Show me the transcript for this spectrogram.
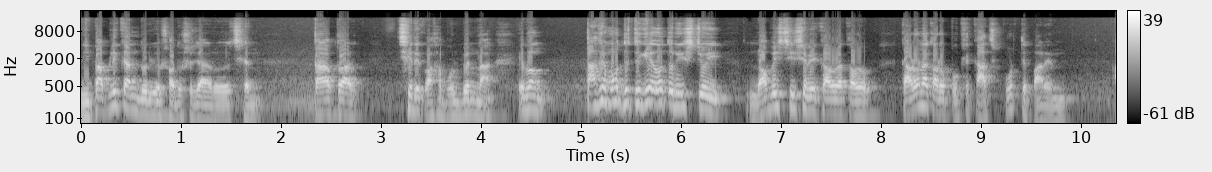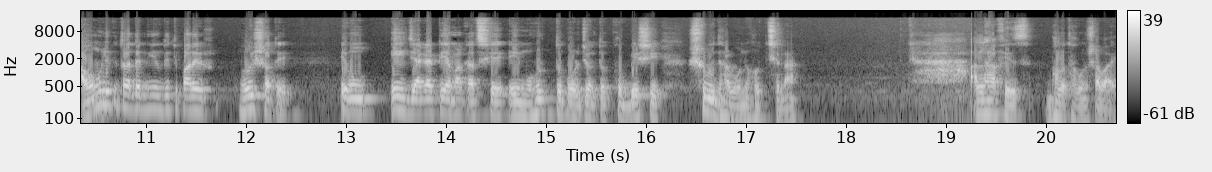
রিপাবলিকান দলীয় সদস্য যারা রয়েছেন, তারা তো আর ছেড়ে কথা বলবেন না। এবং তাদের মধ্যে থেকেও তো নিশ্চয়ই লবিস্ট হিসেবে কারও না কারও কারও না কারও পক্ষে কাজ করতে পারেন। আওয়ামী লীগ তাদের নিয়োগ দিতে পারে ভবিষ্যতে। এবং এই জায়গাটি আমার কাছে এই মুহূর্ত পর্যন্ত খুব বেশি সুবিধার মনে হচ্ছে না। আল্লাহ হাফিজ, ভালো থাকুন সবাই।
